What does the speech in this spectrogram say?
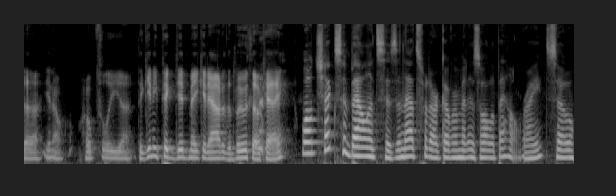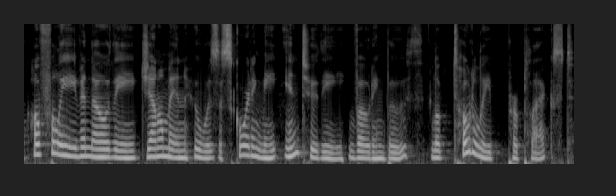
uh, you know, hopefully uh, the guinea pig did make it out of the booth okay. Well, checks and balances, and that's what our government is all about, right? So hopefully, even though the gentleman who was escorting me into the voting booth looked totally perplexed,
